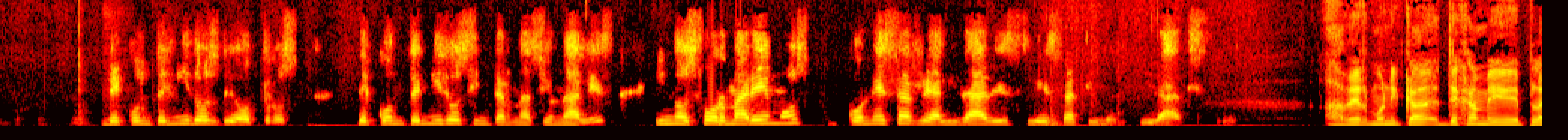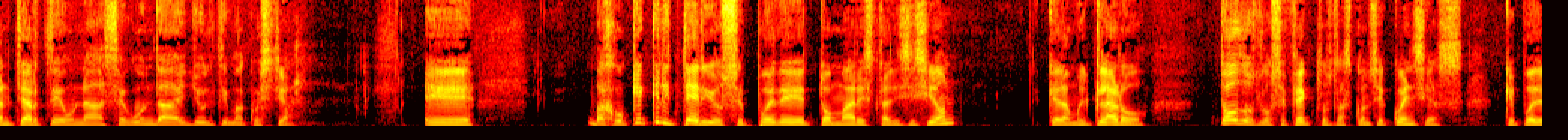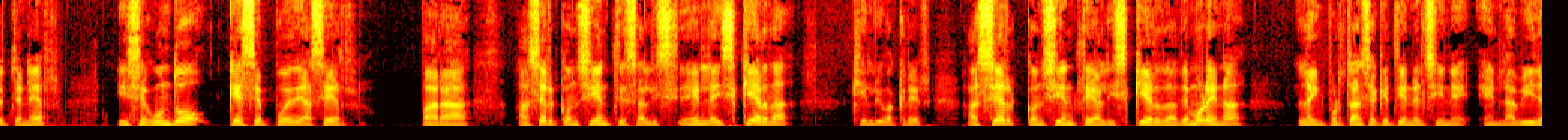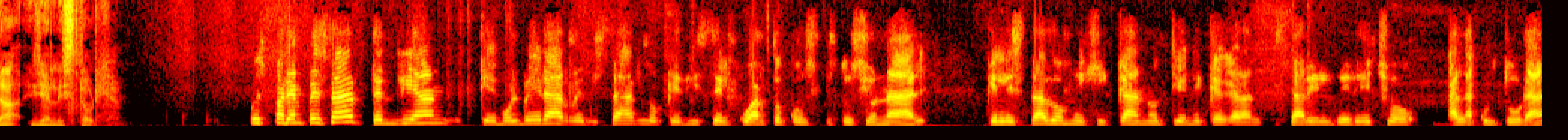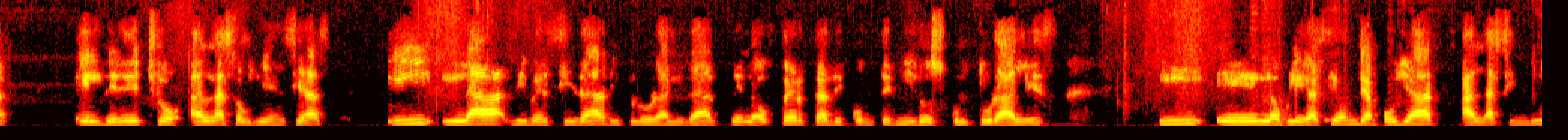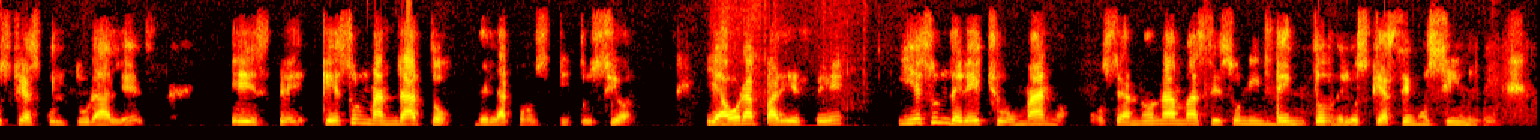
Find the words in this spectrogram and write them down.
de contenidos de otros de contenidos internacionales y nos formaremos con esas realidades y esas identidades. A ver, Mónica, déjame plantearte una segunda y última cuestión. Eh, ¿Bajo qué criterios se puede tomar esta decisión? Queda muy claro todos los efectos, las consecuencias que puede tener. Y segundo, ¿qué se puede hacer para hacer conscientes en la izquierda ¿quién lo iba a creer? Hacer consciente a la izquierda de Morena la importancia que tiene el cine en la vida y en la historia. Pues para empezar tendrían que volver a revisar lo que dice el cuarto constitucional, que el Estado mexicano tiene que garantizar el derecho a la cultura, el derecho a las audiencias y la diversidad y pluralidad de la oferta de contenidos culturales y eh, la obligación de apoyar a las industrias culturales, este, que es un mandato de la Constitución. Y ahora parece, y es un derecho humano, o sea, no nada más es un invento de los que hacemos cine,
